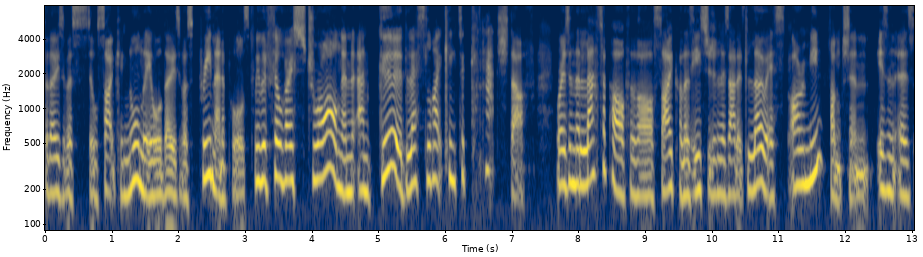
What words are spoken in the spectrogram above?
for those of us still cycling normally or those of us pre-menopause, we would feel very strong and, and good, less likely to catch stuff. Whereas in the latter part of our cycle, as estrogen is at its lowest, our immune function isn't as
